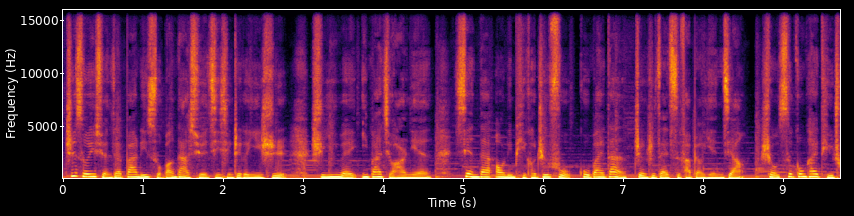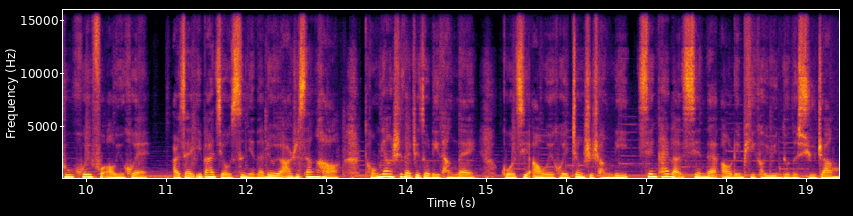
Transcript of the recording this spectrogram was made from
之所以选在巴黎索邦大学进行这个仪式，是因为1892年现代奥林匹克之父顾拜旦正是在此发表演讲，首次公开提出恢复奥运会。而在1894年的6月23号，同样是在这座礼堂内，国际奥委会正式成立，掀开了现代奥林匹克运动的序章。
